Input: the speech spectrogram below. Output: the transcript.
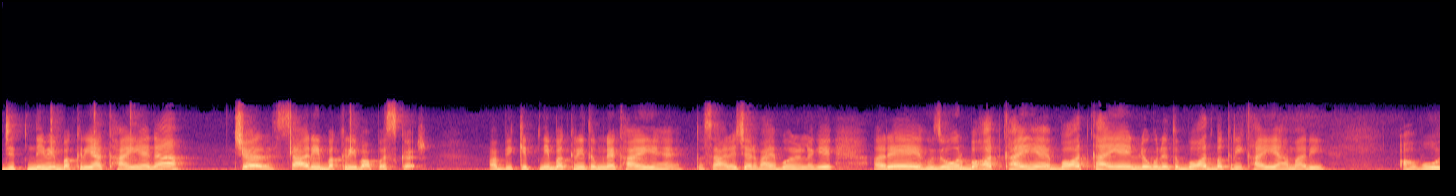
जितनी भी बकरियाँ खाई हैं ना, चल, सारी बकरी वापस कर। अभी कितनी बकरी तुमने खाई है? तो सारे चरवाहे बोलने लगे, अरे, हुजूर, बहुत खाई है, बहुत खाई है। इन लोगों ने तो बहुत बकरी खाई है हमारी। और वो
